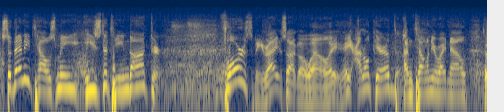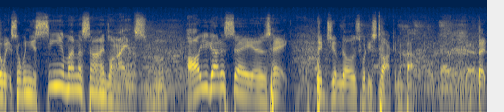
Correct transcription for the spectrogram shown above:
So then he tells me he's the team doctor floors me, right? So I go, well, hey, hey, I don't care. I'm telling you right now. So when you see him on the sidelines, mm-hmm. all you got to say is, hey, Big Jim knows what he's talking about. But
